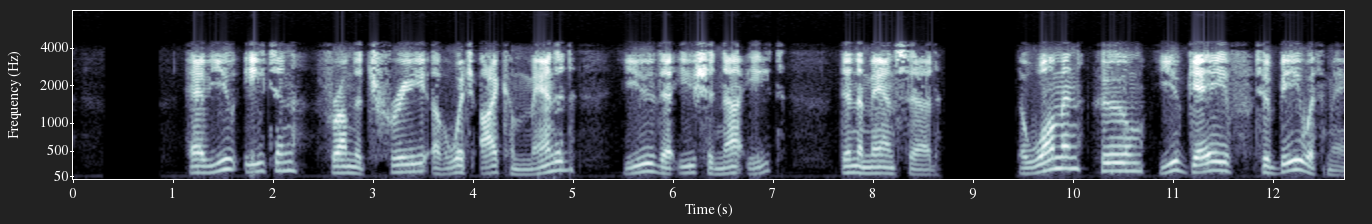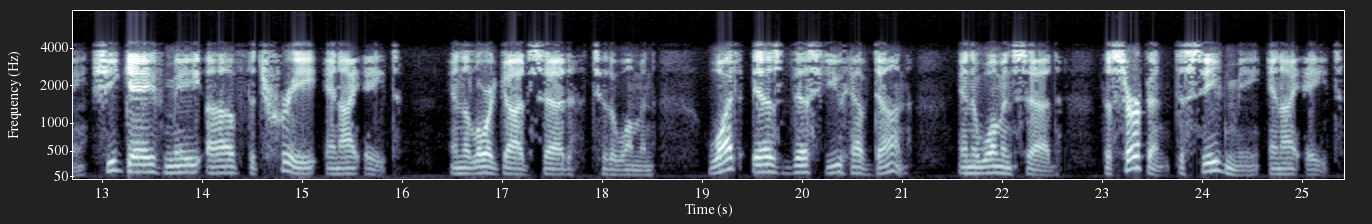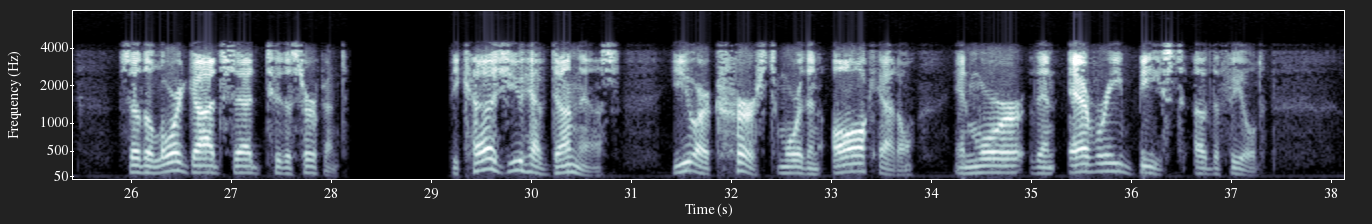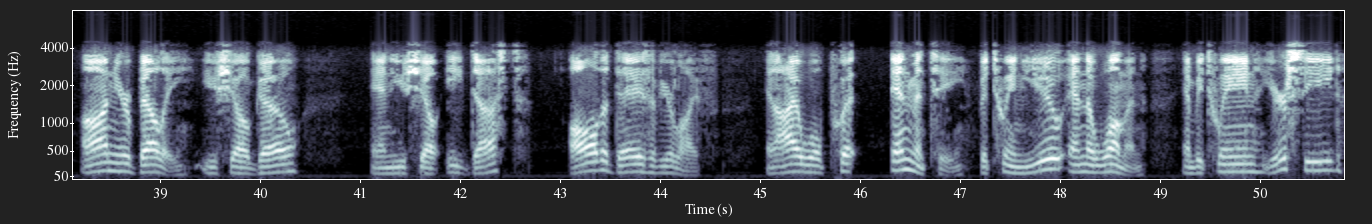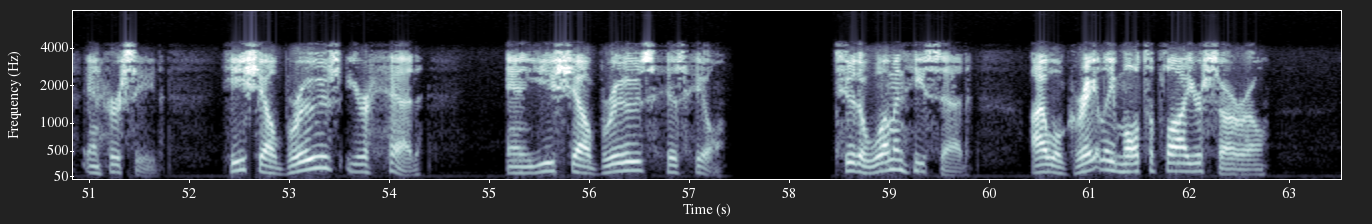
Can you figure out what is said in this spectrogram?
Have you eaten from the tree of which I commanded you that you should not eat? Then the man said, the woman whom you gave to be with me, she gave me of the tree, and I ate. And the Lord God said to the woman, What is this you have done? And the woman said, The serpent deceived me, and I ate. So the Lord God said to the serpent, Because you have done this, you are cursed more than all cattle, and more than every beast of the field. On your belly you shall go, and you shall eat dust all the days of your life. And I will put enmity between you and the woman, and between your seed and her seed. He shall bruise your head, and ye shall bruise his heel. To the woman he said, I will greatly multiply your sorrow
